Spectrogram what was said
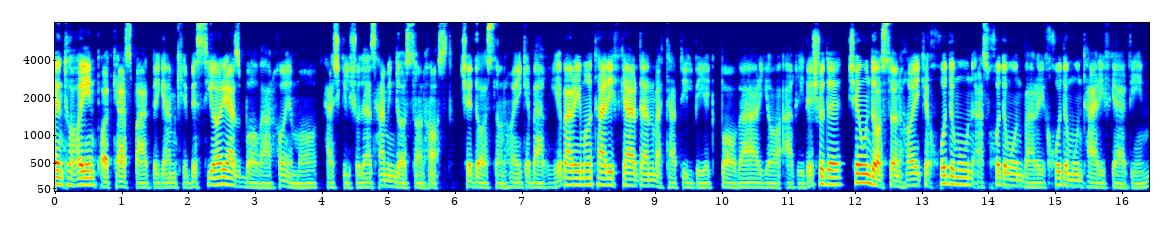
انتهای این پادکست باید بگم که بسیاری از باورهای ما تشکیل شده از همین داستان هاست. چه داستان هایی که بقیه برای ما تعریف کردن و تبدیل به یک باور یا عقیده شده چه اون داستان هایی که خودمون از خودمون برای خودمون تعریف کردیم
